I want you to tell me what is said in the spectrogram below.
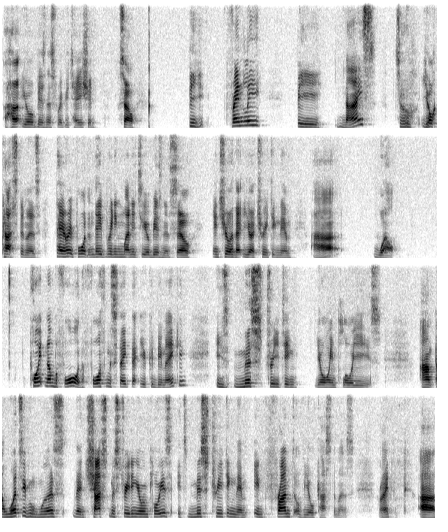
hurt your business reputation. So be friendly, be nice to your customers. They're important, they're bringing money to your business. So ensure that you are treating them uh, well. Point number four, the fourth mistake that you could be making is mistreating your employees. Um, and what's even worse than just mistreating your employees, it's mistreating them in front of your customers, right? Uh,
